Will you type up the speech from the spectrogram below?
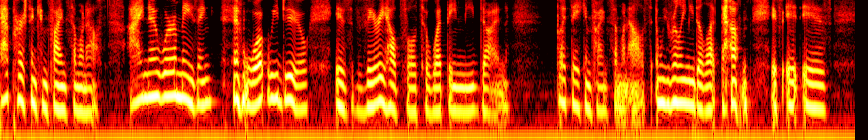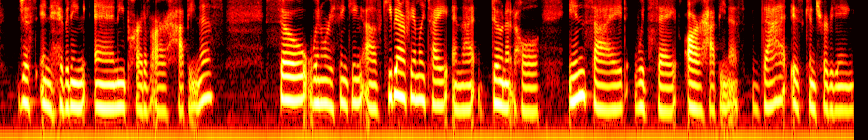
that person can find someone else. I know we're amazing, and what we do is very helpful to what they need done, but they can find someone else. And we really need to let them, if it is just inhibiting any part of our happiness, so when we're thinking of keeping our family tight and that donut hole, inside would say our happiness. That is contributing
